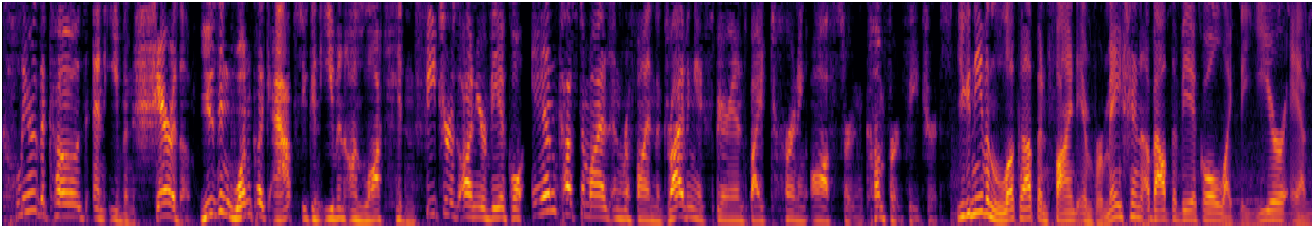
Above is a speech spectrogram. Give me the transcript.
clear the codes, and even share them. Using one-click apps, you can even unlock hidden features on your vehicle and customize and refine the driving experience by turning off certain comfort features. You can even look up and find information about the vehicle like the year and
